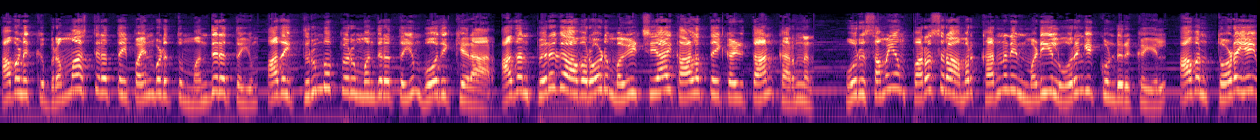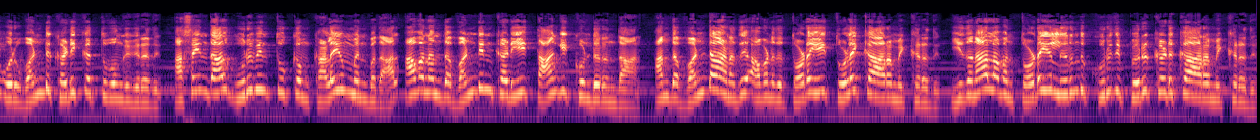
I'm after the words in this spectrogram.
அவனுக்கு பிரம்மாஸ்திரத்தை பயன்படுத்தும் மந்திரத்தையும் அதை திரும்பப் பெறும் மந்திரத்தையும் போதிக்கிறார். அதன் பிறகு அவரோடு மகிழ்ச்சியாய் காலத்தை கழித்தான் கர்ணன். ஒரு சமயம் பரசுராமர் கர்ணனின் மடியில் உறங்கிக் கொண்டிருக்கையில் அவன் தொடையை ஒரு வண்டு கடிக்க துவங்குகிறது. அசைந்தால் குருவின் தூக்கம் களையும் என்பதால் அவன் அந்த வண்டின் கடியை தாங்கிக் கொண்டிருந்தான். அந்த வண்டானது அவனது தொடையை துளைக்க ஆரம்பிக்கிறது. இதனால் அவன் தொடையில் இருந்து குருதி பெருக்கெடுக்க ஆரம்பிக்கிறது.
